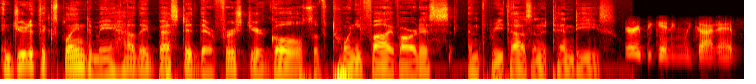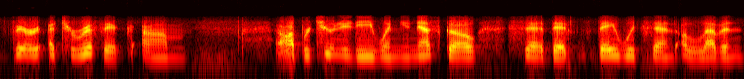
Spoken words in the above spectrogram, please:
and Judith explained to me how they bested their first year goals of 25 artists and 3,000 attendees. Very beginning, we got a very a terrific um, opportunity when UNESCO said that they would send 11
